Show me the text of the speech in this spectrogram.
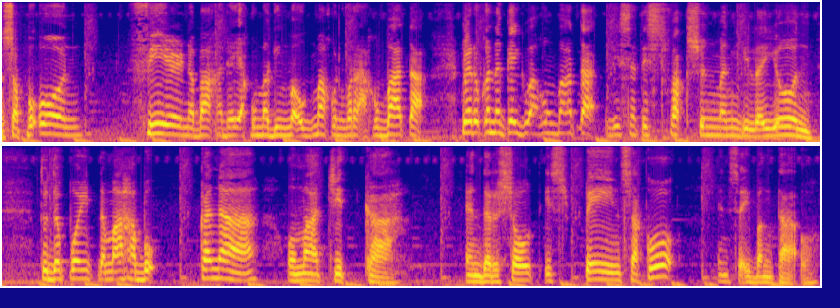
Sa puon, fear na baka day ako maging maugma kung wala ako bata. Pero kung nagkaigwa akong bata, dissatisfaction man gila yun. To the point na mahabo ka na o machit ka and the result is pain sa ko and sa ibang tao.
